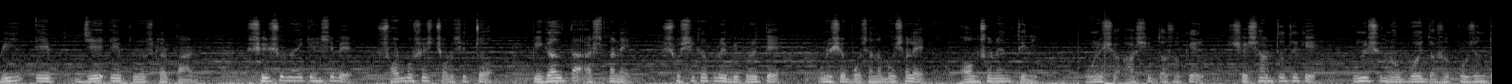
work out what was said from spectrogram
বি এফ জে এ পুরস্কার পান। শীর্ষ নায়িকা হিসেবে সর্বশেষ চলচ্চিত্র পিগালতা আসমানে শশী কাপুরের বিপরীতে উনিশশো পঁচানব্বই সালে অংশ নেন তিনি। উনিশশো দশকের শেষার্ধ থেকে উনিশশো নব্বই দশক পর্যন্ত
